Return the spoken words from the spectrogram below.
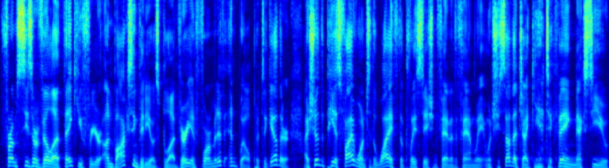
From Caesar Villa, thank you for your unboxing videos, Blood. Very informative and well put together. I showed the PS5 one to the wife, the PlayStation fan of the family, and when she saw that gigantic thing next to you,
